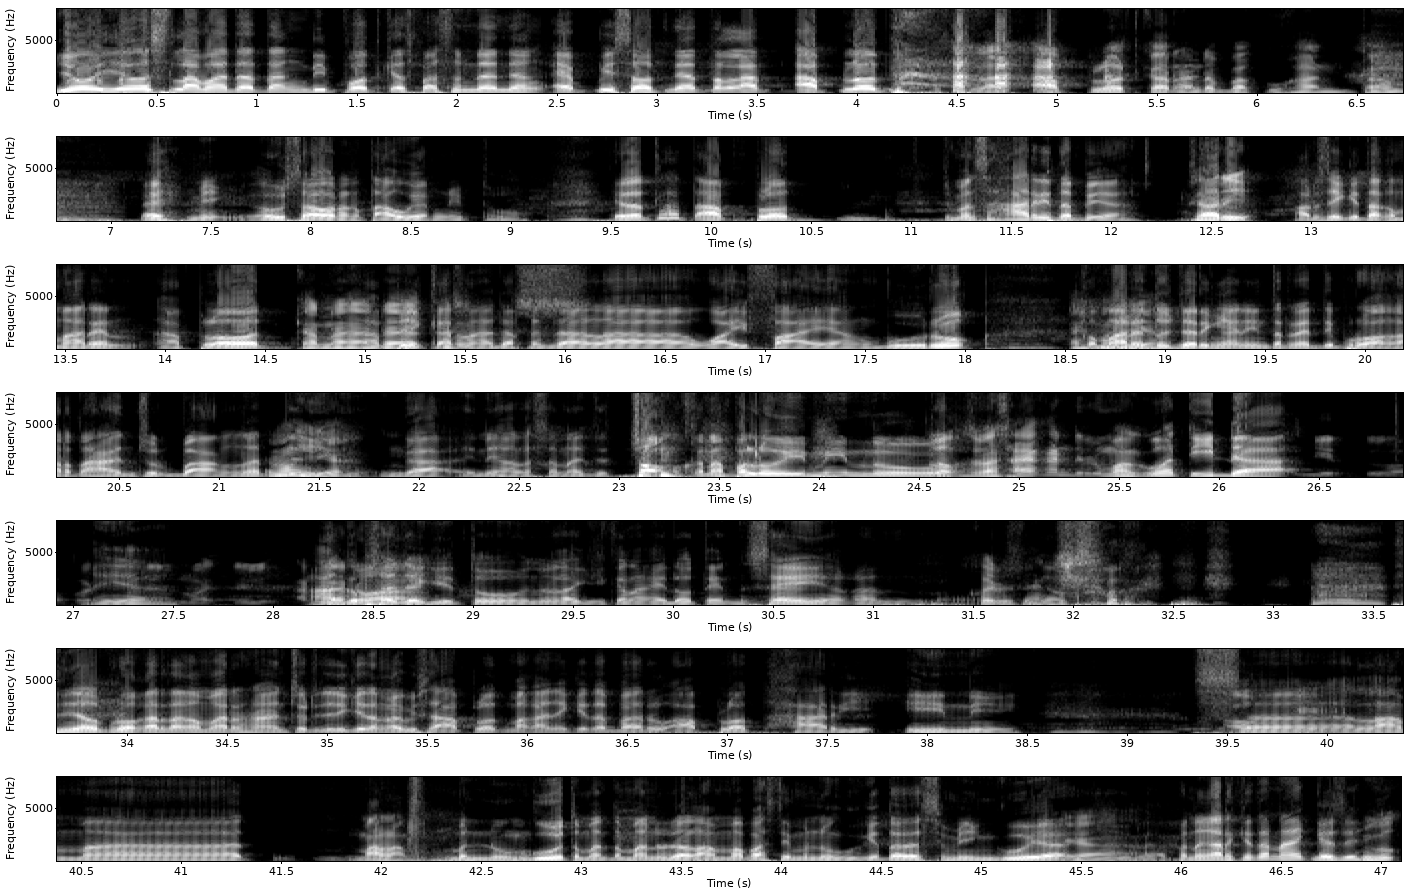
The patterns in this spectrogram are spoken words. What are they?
Yo yo, selamat datang di podcast Pasundan yang episodenya telat upload. Telat upload karena ada baku hantam. eh, Mi, nggak usah orang tahu yang itu. Kita telat upload cuma sehari tapi ya. Sehari Harusnya kita kemarin upload, karena ada tapi karena ada kendala wifi yang buruk. Emang Kemarin iya? tuh jaringan internet di Purwakarta hancur banget. Emang jadi iya? Enggak, ini alasan aja. Cok, kenapa lu ini lu? Loh, saya kan di rumah gua tidak gitu. Apa Iya. di- Anda Anggap doang. saja gitu. Ini lagi kena Edo Tensei ya kan. Kok Edo Sinyal, Tensei? sinyal Purwakarta kemarin hancur jadi kita nggak bisa upload makanya kita baru upload hari ini. Selamat malam. menunggu teman-teman udah lama pasti menunggu kita udah seminggu ya. Ya. Gila. Pendengar kita naik gak sih? Minggu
